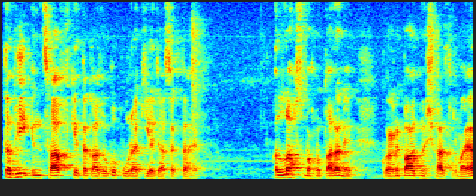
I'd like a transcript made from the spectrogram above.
تبھی انصاف کے تقاضوں کو پورا کیا جا سکتا ہے۔ اللہ سبحانہ تعالیٰ نے قرآن پاک میں شاد فرمایا،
